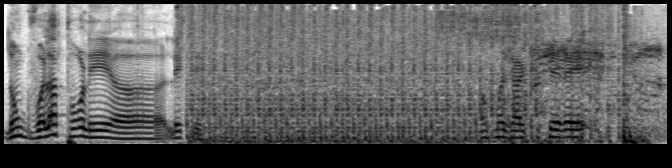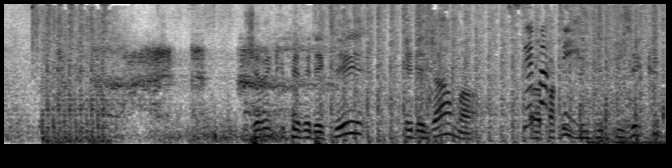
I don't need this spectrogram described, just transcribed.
Donc voilà pour les, les clés. Donc moi j'ai récupéré... J'ai récupéré des clés et des armes. par contre j'ai utilisé qu'une fois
